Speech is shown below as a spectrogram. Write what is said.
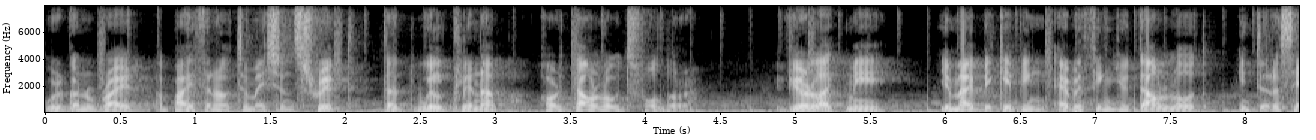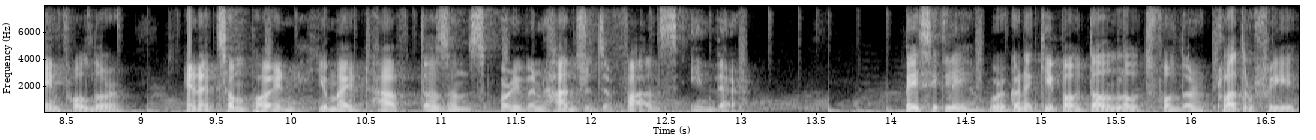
we're gonna write a Python automation script that will clean up our downloads folder. If you're like me, you might be keeping everything you download into the same folder, and at some point you might have dozens or even hundreds of files in there. Basically, we're gonna keep our downloads folder clutter-free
